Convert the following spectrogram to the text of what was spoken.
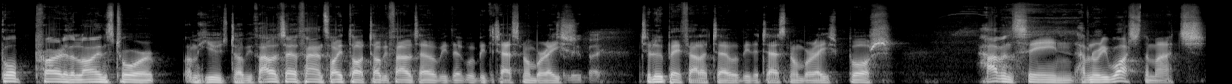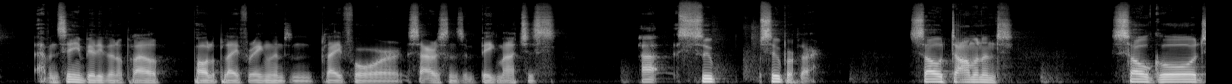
thought prior to the Lions tour, I'm a huge Toby Faletau fan, so I thought Toby Faletau would be the, would be the test number eight. Taulupe. Taulupe Faletau would be the test number eight, but haven't seen, haven't really watched the match. Haven't seen Billy Vunipola Paula play for England and play for Saracens in big matches. Uh, super, super player, so dominant, so good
